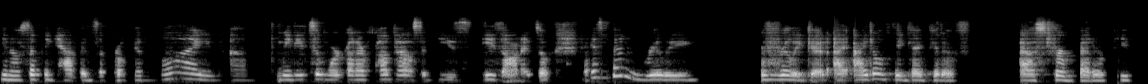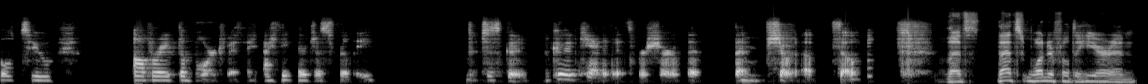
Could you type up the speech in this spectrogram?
you know, something happens, a broken line. Um, we need some work on our pump house, and he's he's on it. So it's been really, really good. I I don't think I could have asked for better people to operate the board with. I, I think they're just really just good good candidates for sure that that mm. showed up. So that's that's wonderful to hear and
